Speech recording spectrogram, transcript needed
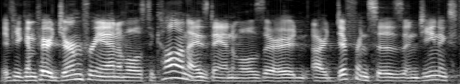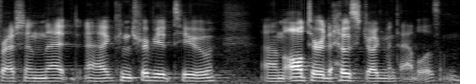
if you compare germ-free animals to colonized animals, there are, differences in gene expression that uh, contribute to um, altered host drug metabolism.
